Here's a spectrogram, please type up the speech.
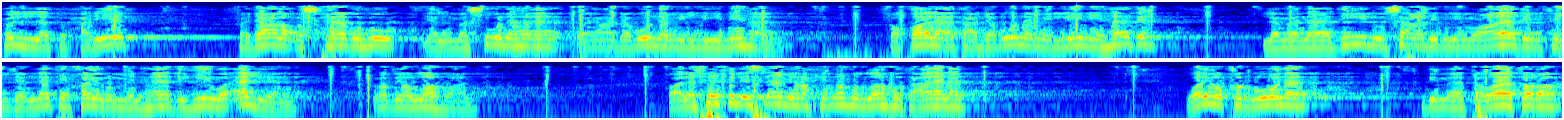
حلة حرير فجعل أصحابه يلمسونها ويعجبون من لينها. فقال أتعجبون من لين هذه؟ لمناديل سعد بن معاذ في الجنة خير من هذه وألين رضي الله عنه. قال شيخ الإسلام رحمه الله تعالى ويقرون بما تواتر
